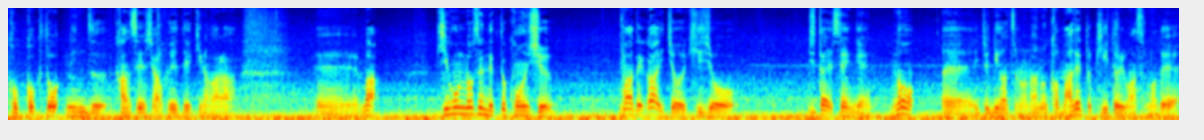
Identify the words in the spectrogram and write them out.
刻々と人数感染者が増えていきながら、えー、まあ基本路線でいくと今週までが一応非常事態宣言の、えー、一応2月の7日までと聞いておりますので、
